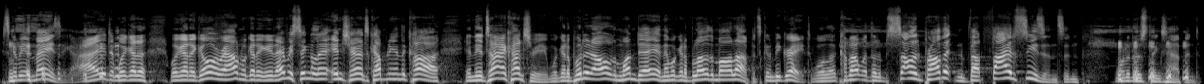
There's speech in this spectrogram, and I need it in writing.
It's going to be amazing. all right, and we're going to we're going to go around. We're going to get every single insurance company in the car in the entire country. We're going to put it all in one day, and then we're going to blow them all up. It's going to be great. We'll come out with a solid profit in about five seasons. And one of those things happened.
